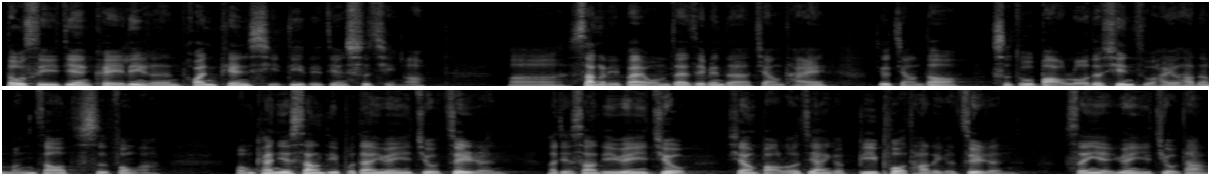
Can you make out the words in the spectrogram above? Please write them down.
都是一件可以令人欢天喜地的一件事情啊！啊，上个礼拜我们在这边的讲台就讲到使徒保罗的信主，还有他的蒙召侍奉啊。我们看见上帝不但愿意救罪人，而且上帝愿意救像保罗这样一个逼迫他的一个罪人，神也愿意救他。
